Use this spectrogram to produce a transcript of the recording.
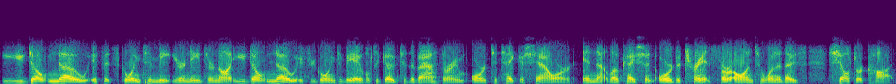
you don't know if it's going to meet your needs or not. You don't know if you're going to be able to go to the bathroom or to take a shower in that location or to transfer onto one of those shelter cots,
